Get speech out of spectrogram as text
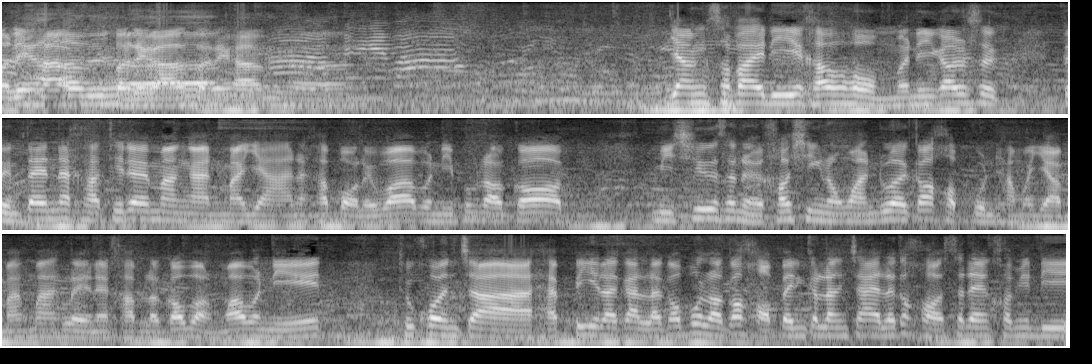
วัสดีครับ สวัสดีครับ สวัสดีครับ เป็นไงบ้าง ยังสบายดีครับผม วันนี้ก็รู้สึกตื่นเต้นนะครับที่ได้มางานมายานะครับ บอกเลยว่าวันนี้พวกเราก็มีชื่อเสนอเข้าชิงรางวัลด้วยก็ขอบคุณทางมายามากๆเลยนะครับ แล้วก็หวังว่าวันนี้ทุกคนจะแฮปปี้แล้วกัน แล้วก็พวกเราก็ขอเป็นกำลังใจ แล้วก็ขอแสดงความยินดี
